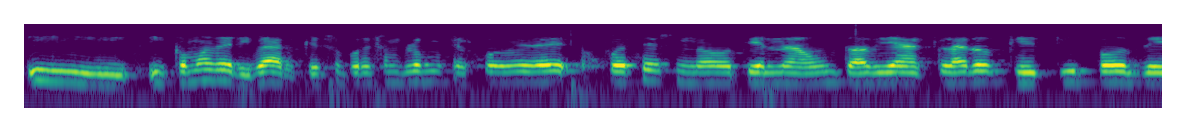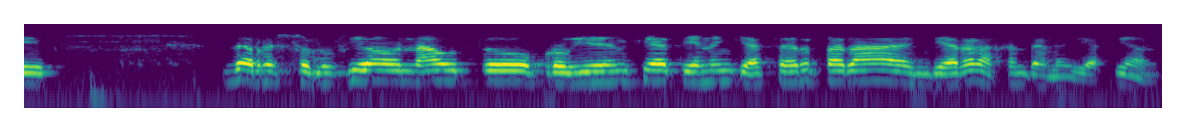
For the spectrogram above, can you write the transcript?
y, y cómo derivar, que eso, por ejemplo, muchos jueces no tienen aún todavía claro qué tipo de de resolución, auto, providencia tienen que hacer para enviar a la gente a mediación.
